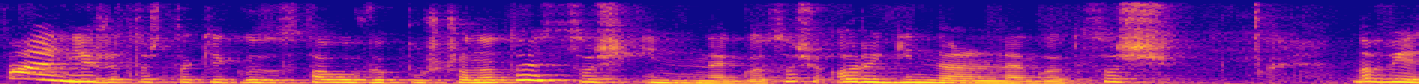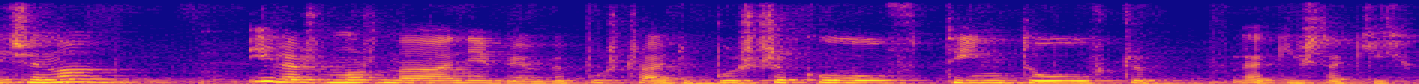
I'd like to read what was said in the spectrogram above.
Fajnie, że coś takiego zostało wypuszczone, to jest coś innego, coś oryginalnego, coś, no wiecie, no ileż można, nie wiem, wypuszczać błyszczyków, tintów czy jakichś takich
